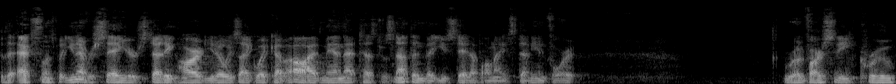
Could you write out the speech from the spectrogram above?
the excellence. But you never say you're studying hard. You'd always like wake up. Oh man, that test was nothing. But you stayed up all night studying for it. Rowed varsity crew.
